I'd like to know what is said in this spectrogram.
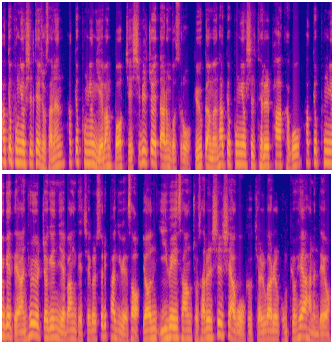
학교폭력 실태 조사는 학교폭력 예방법 제11조에 따른 것으로 교육감은 학교폭력 실태를 파악하고 학교폭력에 대한 효율적인 예방 대책을 수립하기 위해서 연 2회 이상 조사를 실시하고 그 결과를 공표해야 하는데요.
